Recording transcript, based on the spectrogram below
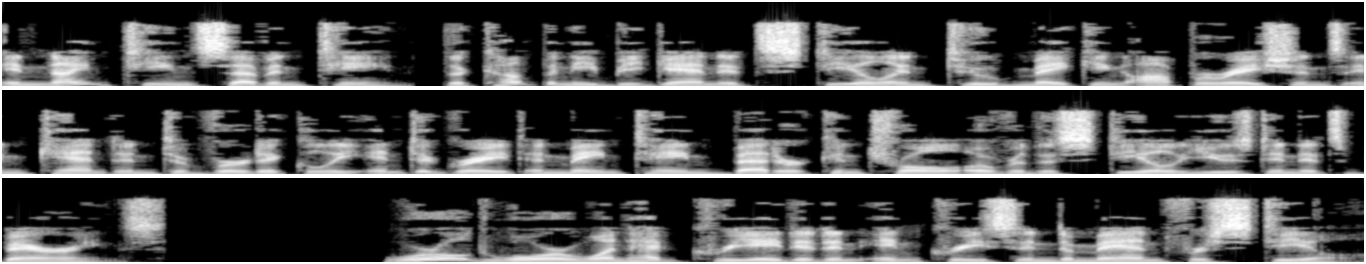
In 1917, the company began its steel and tube making operations in Canton to vertically integrate and maintain better control over the steel used in its bearings. World War I had created an increase in demand for steel,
